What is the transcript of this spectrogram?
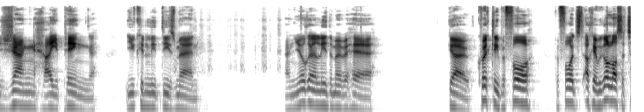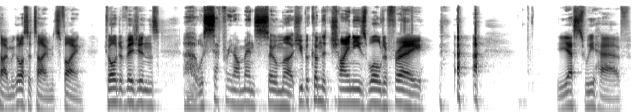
Zhang Haipeng. You can lead these men. And you're going to lead them over here. Go. Quickly, before... Before it's... Okay, we got lots of time. we got lots of time. It's fine. 12 divisions. Uh, we're separating our men so much. You become the Chinese Walder Frey. yes, we have.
